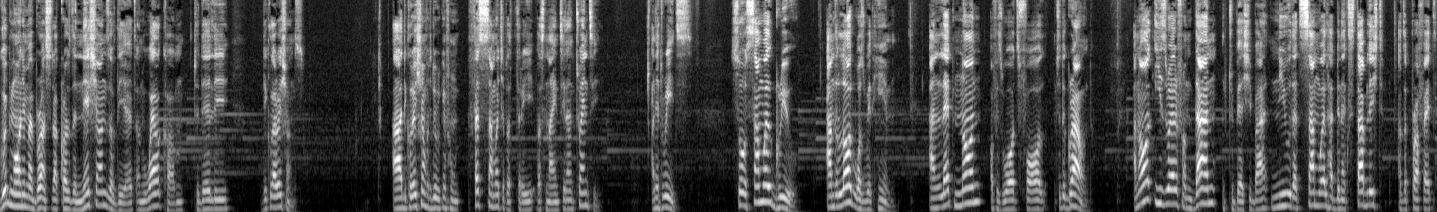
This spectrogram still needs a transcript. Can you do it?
Good morning, my brothers across the nations of the earth, and welcome to daily declarations. Our declaration for today come from 1 Samuel chapter 3, verse 19 and 20. And it reads So Samuel grew, and the Lord was with him, and let none of his words fall to the ground. And all Israel from Dan to Beersheba knew that Samuel had been established as a prophet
